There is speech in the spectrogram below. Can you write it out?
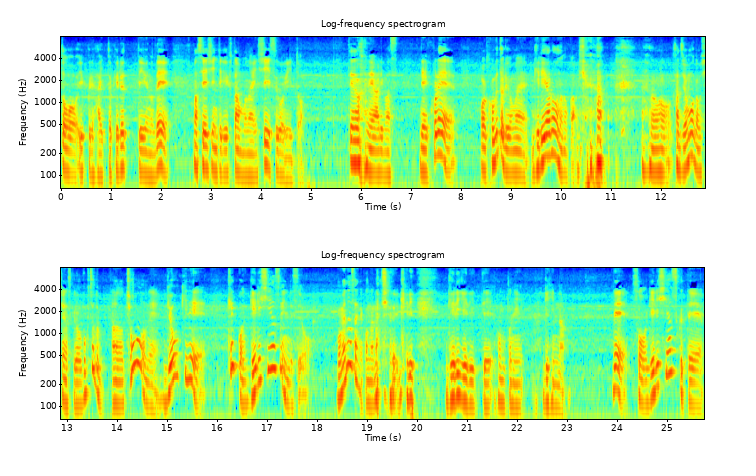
とゆっくり入っとけるっていうので、まあ、精神的負担もないしすごいいいと。っていうのがねあります。でこれおい小太りお前下痢野郎なのか？みたいな あの感じで思うかもしれないですけど僕ちょっとあの腸のね病気で結構、ね、下痢しやすいんですよ。ごめんなさいねこんなラジオで。下痢下痢下痢って本当に下品な。でそう下痢しやすくて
